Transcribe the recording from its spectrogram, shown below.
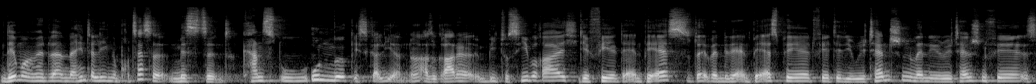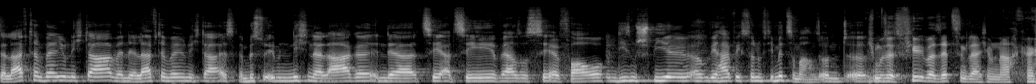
In dem Moment, wenn dahinterliegende Prozesse Mist sind, kannst du unmöglich skalieren. Ne? Also gerade im B2C-Bereich, dir fehlt der NPS. Wenn dir der NPS fehlt, fehlt dir die Retention. Wenn die Retention fehlt, ist der Lifetime Value nicht da. Wenn der Lifetime Value nicht da ist, dann bist du eben nicht in der Lage, in der CAC versus CLV in diesem Spiel irgendwie halbwegs vernünftig mitzumachen. Und, äh, ich muss jetzt viel übersetzen gleich im Nachgang.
